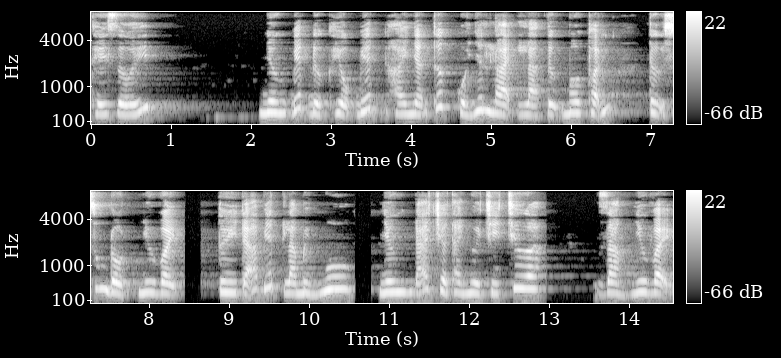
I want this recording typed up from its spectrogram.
thế giới. Nhưng biết được hiểu biết hay nhận thức của nhân loại là tự mâu thuẫn, tự xung đột như vậy, tuy đã biết là mình ngu, nhưng đã trở thành người trí chưa rằng như vậy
